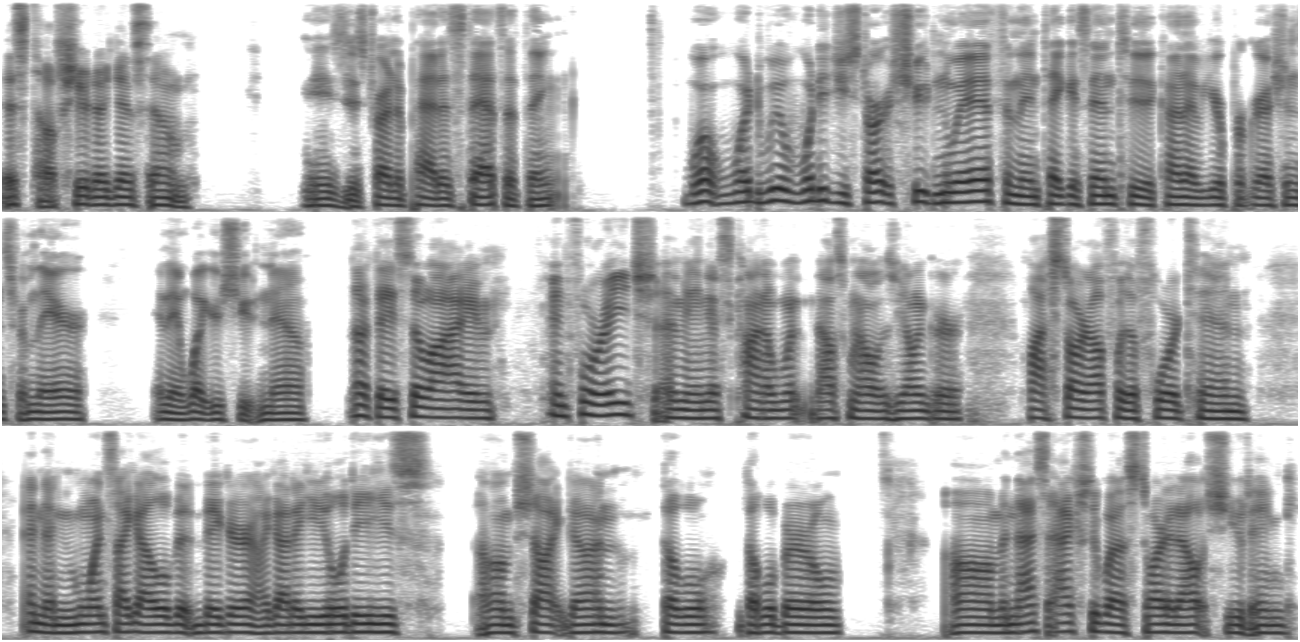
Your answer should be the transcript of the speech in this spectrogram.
it's tough shooting against him. He's just trying to pad his stats, I think. What what what did you start shooting with, and then take us into kind of your progressions from there, and then what you're shooting now? Okay, so I in 4-H. I mean, it's kind of when that's when I was younger. I started off with a 410 and then once I got a little bit bigger, I got a Ulysses um, shotgun, double double barrel, um, and that's actually what I started out shooting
